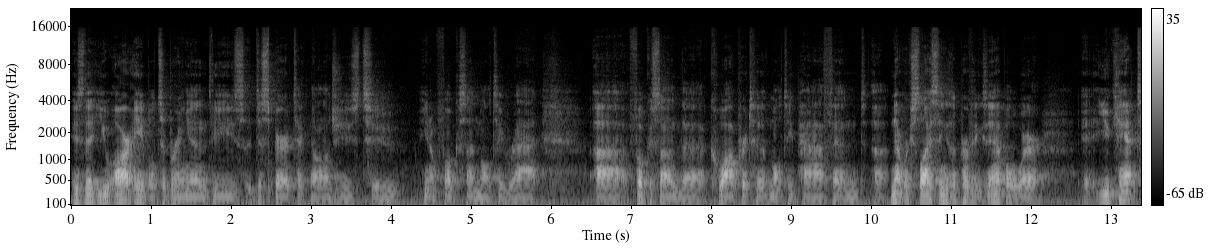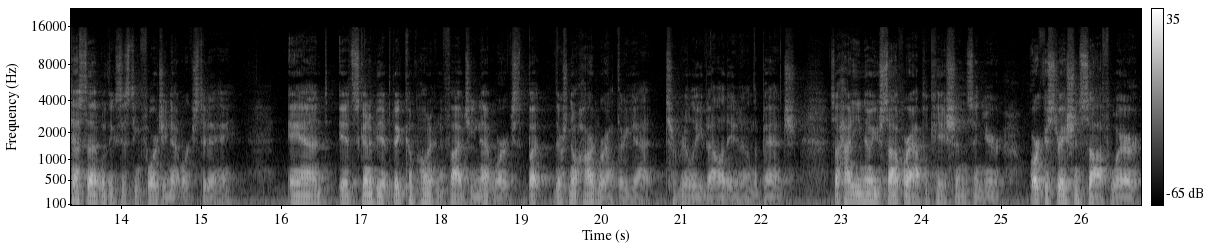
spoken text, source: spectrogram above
is that you are able to bring in these disparate technologies to you know focus on multi-rat, uh, focus on the cooperative multipath, and uh, network slicing is a perfect example where you can't test that with existing 4G networks today, and it's going to be a big component in 5G networks, but there's no hardware out there yet to really validate it on the bench. So how do you know your software applications and your orchestration software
